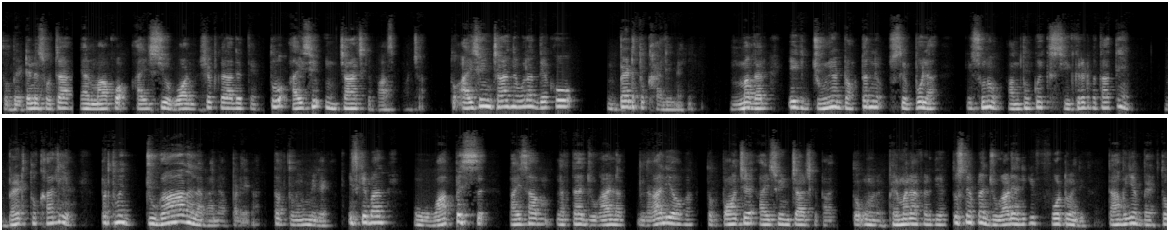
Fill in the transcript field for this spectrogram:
तो बेटे ने सोचा यार माँ को आईसीयू वार्ड में शिफ्ट करा देते हैं। तो वो आईसीयू इंचार्ज के पास पहुँचा। तो आईसीयू इंचार्ज ने बोला देखो बेड तो खाली नहीं है। मगर एक जूनियर डॉक्टर ने उससे बोला कि सुनो हम तुमको एक सीक्रेट बताते हैं। बेड तो खाली है पर तुम्हें जुगाड़ लगाना पड़ेगा तब तुम्हें मिलेगा। इसके बाद वापस भाई साहब लगता है जुगाड़ लग, लिया होगा तो पहुँचे आईसीयू इंचार्ज के पास। तो उन्होंने फिर मना कर दिया। तो उसने अपना जुगाड़ यानी कि फोटोएँ दिखाई। कहा भैया बेड तो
